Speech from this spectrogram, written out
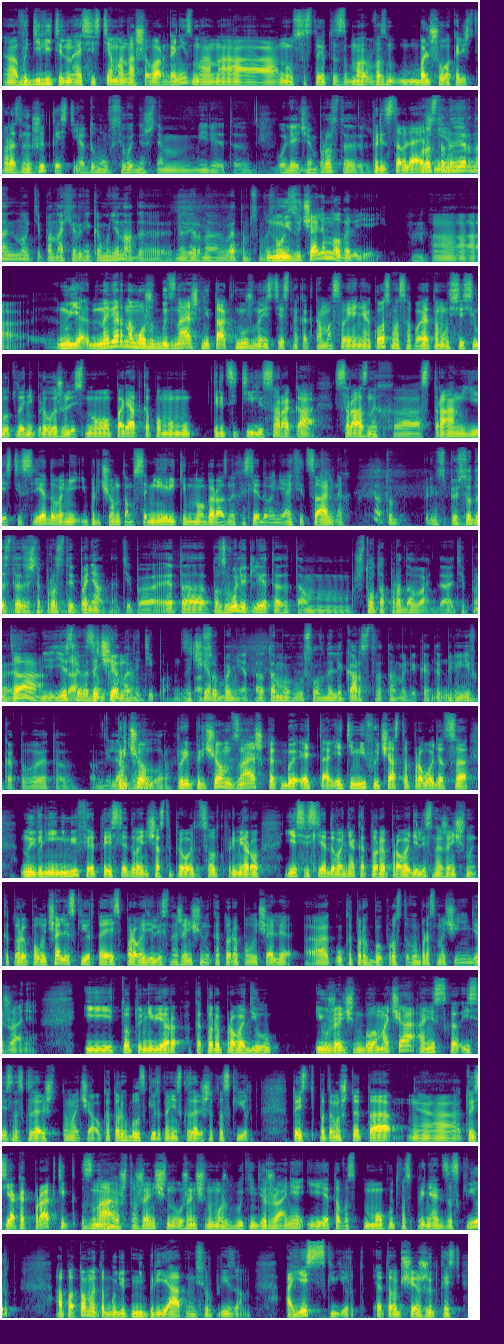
а, выделительная система нашего организма, она ну, состоит из большого количества разных жидкостей. Я думал, в сегодняшнем мире это более чем просто. Представляешь? Просто, Нет. наверное, ну, типа, нахер никому не надо. Наверное, в этом смысле. Ну, изучали много людей. А, ну, я, наверное, может быть, знаешь, не так нужно, естественно, как там освоение космоса, поэтому все силы туда не приложились. Но порядка, по-моему, 30 или 40 с разных э, стран есть исследований, и причем там с Америки много разных исследований официальных. А тут, принципе, все достаточно просто и понятно. Типа, это позволит ли это там что-то продавать, да? Типа, да, если да. в Зачем это, типа? Зачем? Особо нет. А там, условно, лекарство там или какая-то Да. то это там, миллиарды Причем, долларов. при, причем, знаешь, как бы это, эти мифы часто проводятся, ну, вернее, не мифы, это исследования часто проводятся. Вот, к примеру, есть исследования, которые проводились на женщин, которые получали сквирт, а есть проводились на женщины, которые получали, а, у которых был просто выброс мочи недержания. И тот универ, который проводил и у женщин была моча, они, естественно, сказали, что это моча. У которых был сквирт, они сказали, что это сквирт. То есть, потому что это... э, то есть, я как практик знаю, Мгм. что женщин, у женщины может быть недержание, и это вос- могут воспринять за сквирт, а потом это будет неприятным сюрпризом. А есть сквирт. Это вообще жидкость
